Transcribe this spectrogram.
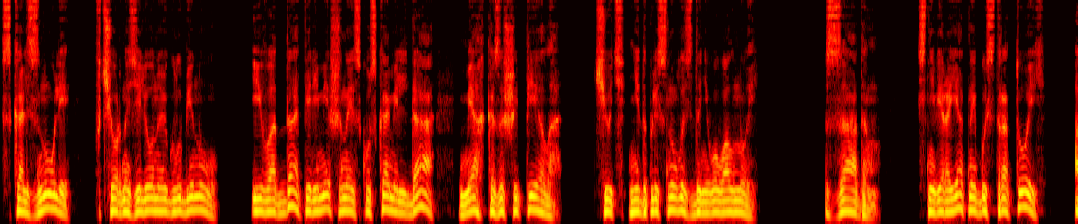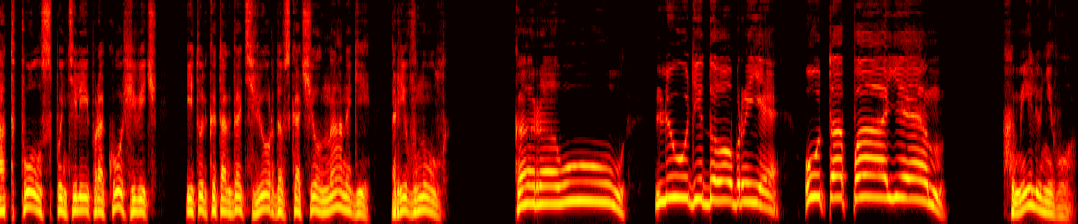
скользнули в черно-зеленую глубину, и вода, перемешанная с кусками льда, мягко зашипела, чуть не доплеснулась до него волной. Задом, с невероятной быстротой, Отполз Пантелей Прокофьевич и только тогда твердо вскочил на ноги, ревнул. «Караул! Люди добрые! Утопаем!» Хмель у него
